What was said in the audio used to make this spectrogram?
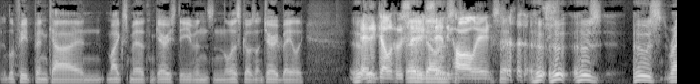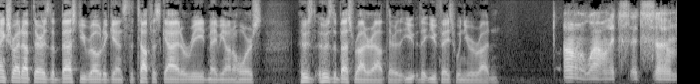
Laffit Pincay and Mike Smith and Gary Stevens and the list goes on. Jerry Bailey, Who- Eddie Delahoussaye, Eddie Sandy. Hawley. Who who who's who's ranks right up there as the best you rode against, the toughest guy to read maybe on a horse. Who's who's the best rider out there that you that you faced when you were riding? Oh wow, it's it's um,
